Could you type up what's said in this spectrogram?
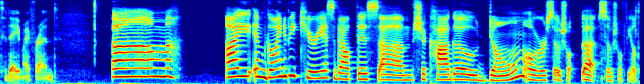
today, my friend? Um, I am going to be curious about this um, Chicago Dome over social uh, social field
